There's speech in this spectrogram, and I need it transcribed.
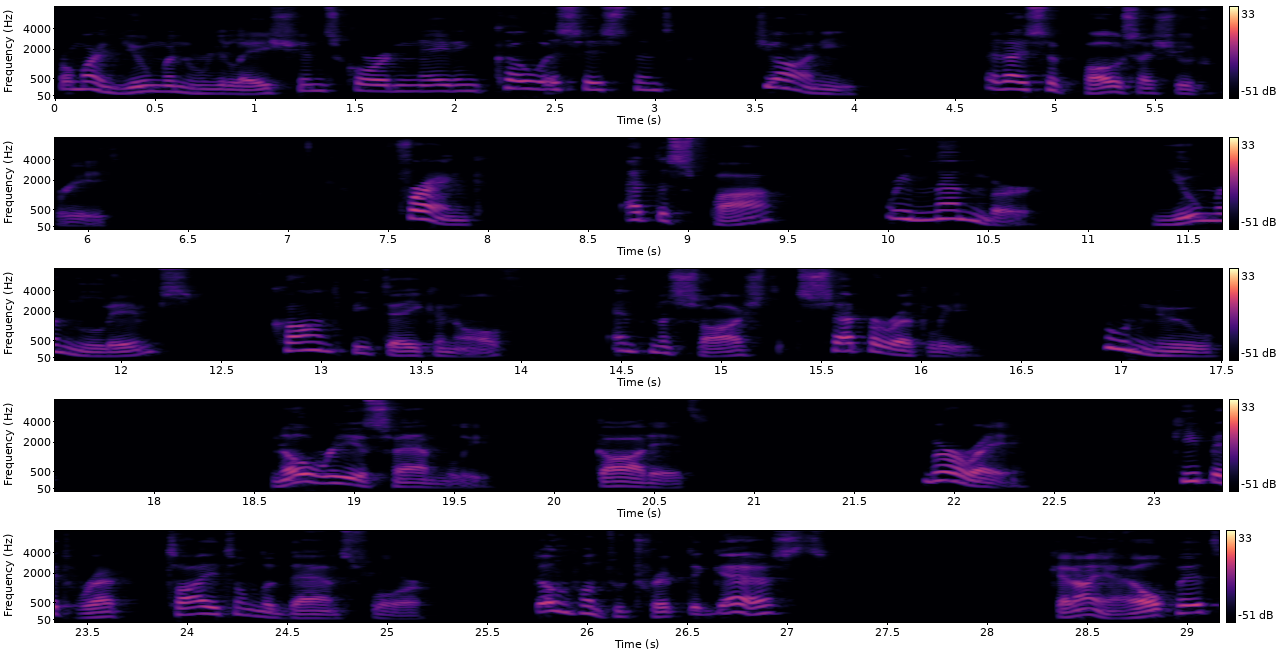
from our Human Relations Coordinating Co-Assistant, Johnny, that I suppose I should read. Frank, at the spa, remember, human limbs can't be taken off and massaged separately. Who knew? No reassembly. Got it. Murray, keep it wrapped tight on the dance floor. Don't want to trip the guests. Can I help it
